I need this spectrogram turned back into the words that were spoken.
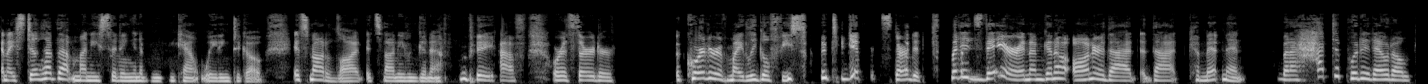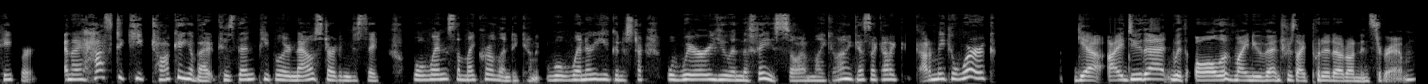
And I still have that money sitting in a bank account waiting to go. It's not a lot. It's not even going to pay half or a third or a quarter of my legal fees to get it started, but it's there and I'm going to honor that, that commitment. But I had to put it out on paper and I have to keep talking about it because then people are now starting to say, well, when's the micro lending coming? Well, when are you going to start? Well, where are you in the phase? So I'm like, oh, I guess I gotta, gotta make it work. Yeah, I do that with all of my new ventures. I put it out on Instagram.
